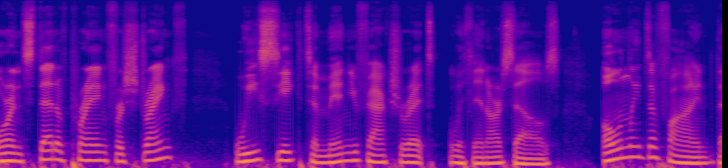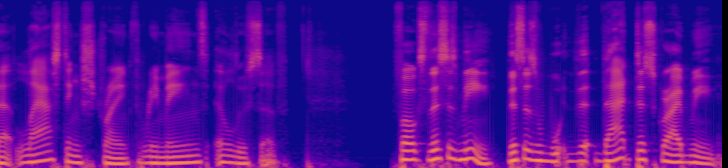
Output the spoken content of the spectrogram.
Or instead of praying for strength, we seek to manufacture it within ourselves only to find that lasting strength remains elusive. Folks, this is me. This is that described me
